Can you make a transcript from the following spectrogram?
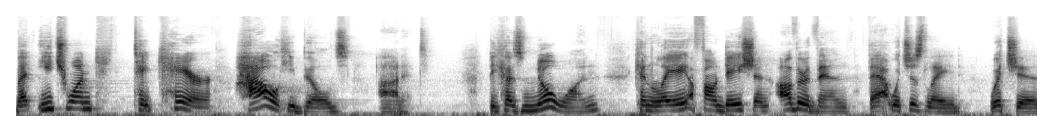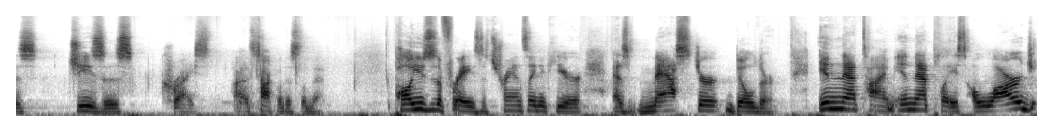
Let each one take care how he builds on it. Because no one can lay a foundation other than that which is laid, which is Jesus Christ. All right, let's talk about this a little bit. Paul uses a phrase that's translated here as master builder. In that time, in that place, a large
